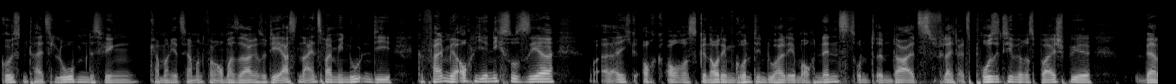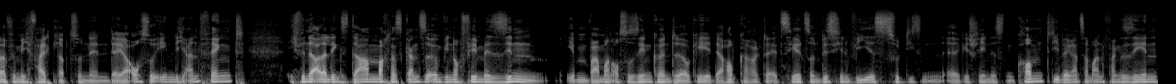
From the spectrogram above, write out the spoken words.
größtenteils loben, deswegen kann man jetzt ja am Anfang auch mal sagen, so die ersten ein, zwei Minuten, die gefallen mir auch hier nicht so sehr, äh, eigentlich auch, auch aus genau dem Grund, den du halt eben auch nennst und ähm, da als vielleicht als positiveres Beispiel wäre da für mich Fight Club zu nennen, der ja auch so ähnlich anfängt. Ich finde allerdings, da macht das Ganze irgendwie noch viel mehr Sinn, eben weil man auch so sehen könnte, okay, der Hauptcharakter erzählt so ein bisschen, wie es zu diesen äh, Geschehnissen kommt, die wir ganz am Anfang sehen.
